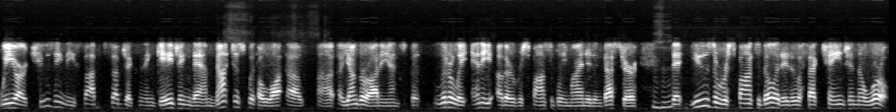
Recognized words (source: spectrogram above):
we are choosing these sub- subjects and engaging them not just with a, lo- uh, uh, a younger audience, but literally any other responsibly minded investor mm-hmm. that use a responsibility to affect change in the world.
